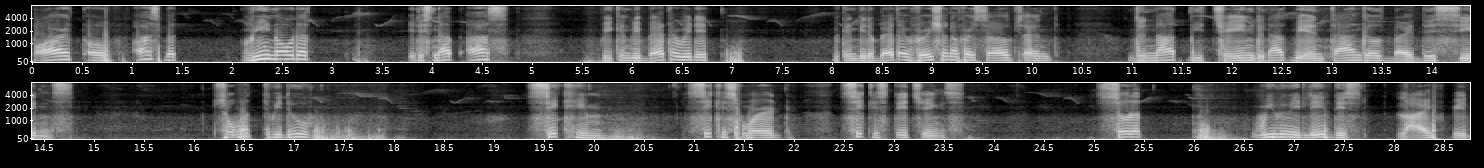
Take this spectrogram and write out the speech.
part of us but we know that it is not us. We can be better with it. We can be the better version of ourselves and do not be chained do not be entangled by these sins. So what do we do Seek Him, seek His Word, seek His teachings, so that we will live this life with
